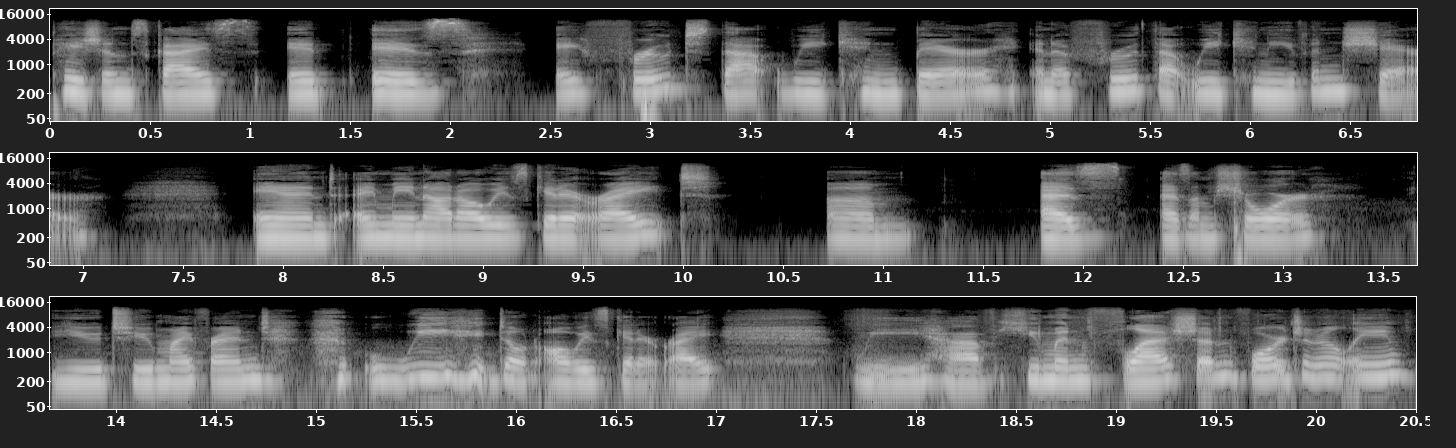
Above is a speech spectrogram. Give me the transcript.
Patience, guys, it is a fruit that we can bear and a fruit that we can even share. And I may not always get it right, um, as as I'm sure you too, my friend. we don't always get it right. We have human flesh, unfortunately,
